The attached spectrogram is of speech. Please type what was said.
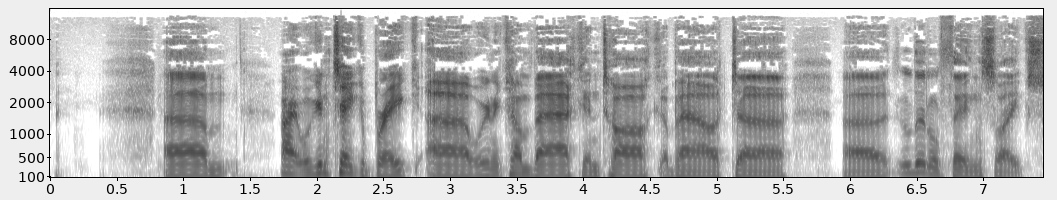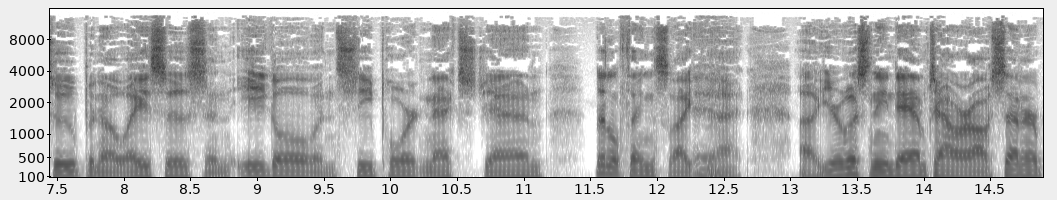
um, all right, we're going to take a break. Uh, we're going to come back and talk about uh, uh, little things like SEWP and Oasis and Eagle and Seaport Next Gen, little things like yeah. that. Uh, you're listening to Amtower Off Center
